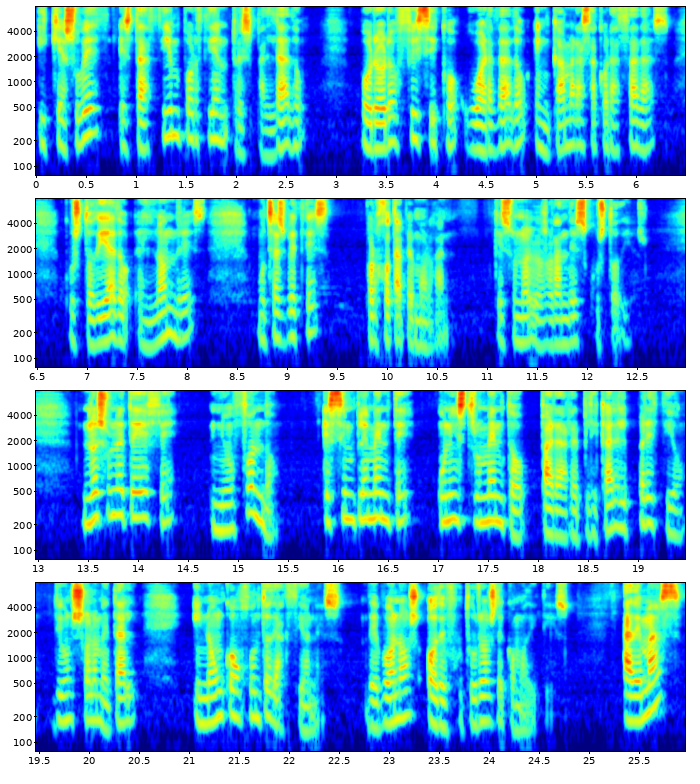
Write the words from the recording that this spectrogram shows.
y que a su vez está 100% respaldado por oro físico guardado en cámaras acorazadas, custodiado en Londres, muchas veces por JP Morgan, que es uno de los grandes custodios. No es un ETF ni un fondo, es simplemente un instrumento para replicar el precio de un solo metal y no un conjunto de acciones, de bonos o de futuros de commodities. Además,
